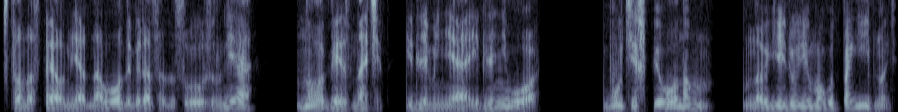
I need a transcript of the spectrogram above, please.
что он оставил меня одного добираться до своего жилья, многое значит и для меня, и для него. Будь я шпионом, Многие люди могут погибнуть.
